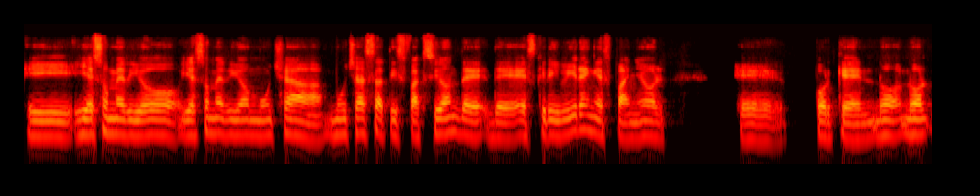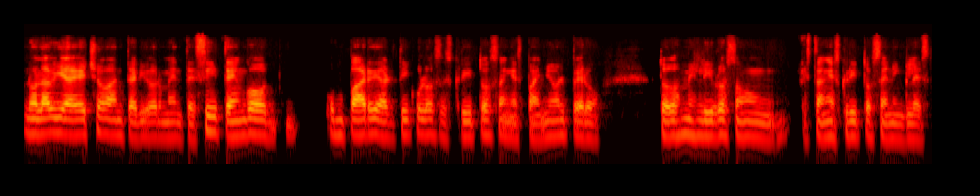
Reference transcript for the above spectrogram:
Y, eso me dio, y eso me dio mucha, mucha satisfacción de, de escribir en español, porque no, no, no lo había hecho anteriormente. Sí, tengo un par de artículos escritos en español, pero todos mis libros son, están escritos en inglés.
